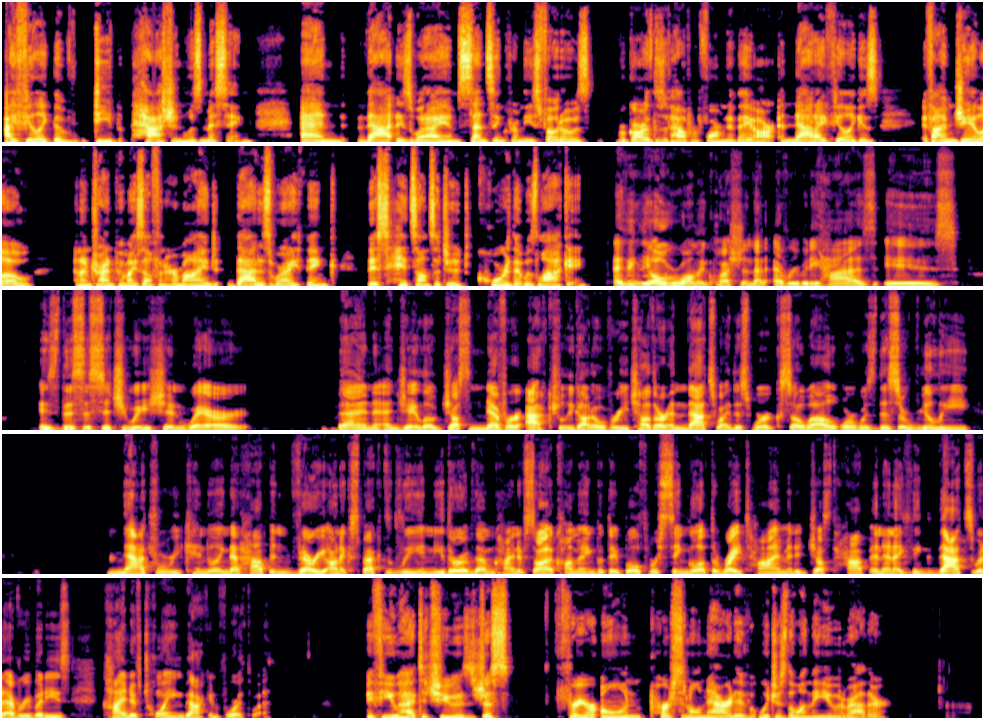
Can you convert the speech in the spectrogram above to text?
I feel like the deep passion was missing. And that is what I am sensing from these photos, regardless of how performative they are. And that I feel like is, if I'm JLo and I'm trying to put myself in her mind, that is where I think this hits on such a chord that was lacking. I think the overwhelming question that everybody has is Is this a situation where Ben and J Lo just never actually got over each other and that's why this works so well? Or was this a really natural rekindling that happened very unexpectedly and neither of them kind of saw it coming but they both were single at the right time and it just happened and i think that's what everybody's kind of toying back and forth with if you had to choose just for your own personal narrative which is the one that you would rather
